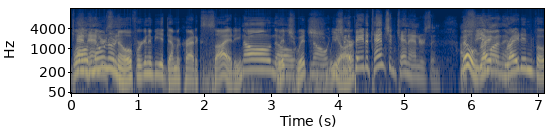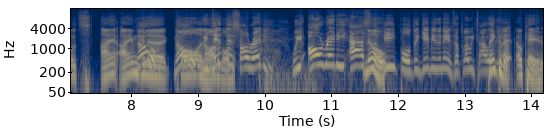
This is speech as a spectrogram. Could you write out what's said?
Well, Ken no, no, no. If we're going to be a democratic society, no, no, which which no. we you should are. have paid attention, Ken Henderson. I no, see him on right, there. write in votes. I I am No, gonna call no, an we did this already. We already asked No. the people to give me the names. That's why we tallied Think of up. it. Okay,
